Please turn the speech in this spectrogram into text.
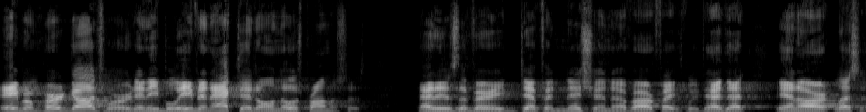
Abram heard God's word and he believed and acted on those promises. That is the very definition of our faith. We've had that in our lesson.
